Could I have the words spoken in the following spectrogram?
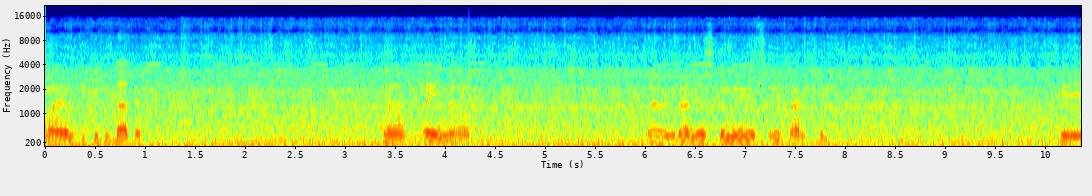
Маємо такий додаток. Так, Now. Так, далі я сканую свою картку. Окей.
